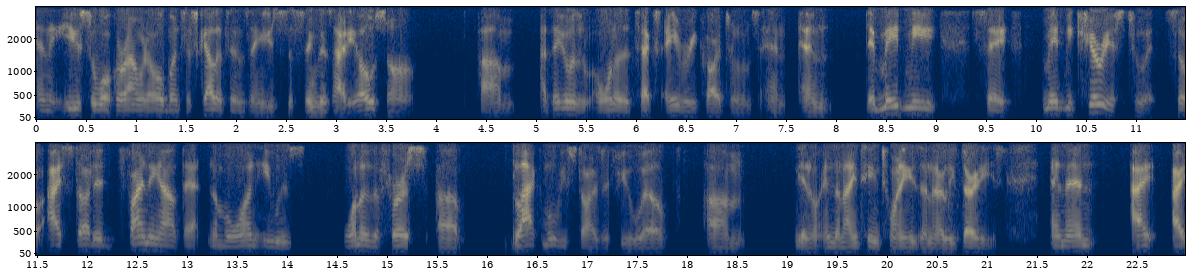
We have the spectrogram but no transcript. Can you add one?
and he used to walk around with a whole bunch of skeletons, and he used to sing this Hi De Ho song. Um, I think it was one of the Tex Avery cartoons, and and it made me say, made me curious to it. So I started finding out that number one, he was one of the first uh, black movie stars, if you will, um, you know, in the 1920s and early 30s. And then I I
